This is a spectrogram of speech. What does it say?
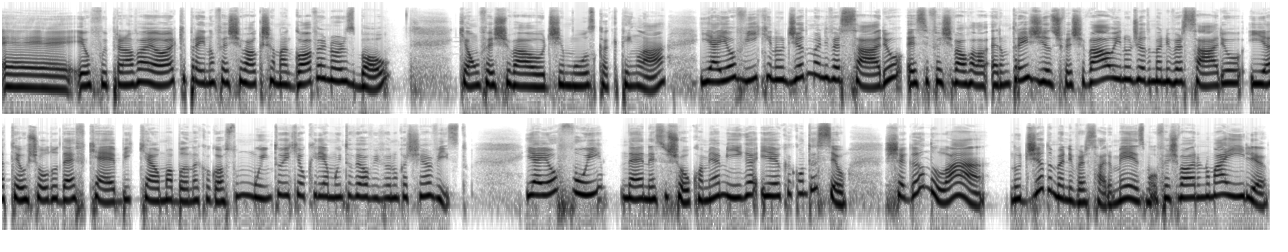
É, Eu fui pra Nova York pra ir num festival que chama Governor's Ball, que é um festival de música que tem lá. E aí eu vi que no dia do meu aniversário, esse festival rolava. Eram três dias de festival, e no dia do meu aniversário ia ter o show do Def Cab, que é uma banda que eu gosto muito e que eu queria muito ver ao vivo eu nunca tinha visto. E aí eu fui, né, nesse show com a minha amiga, e aí o que aconteceu? Chegando lá, no dia do meu aniversário mesmo, o festival era numa ilha.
